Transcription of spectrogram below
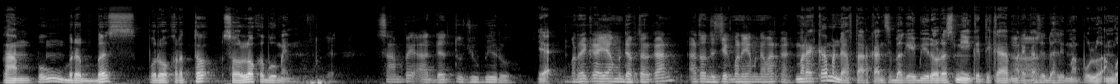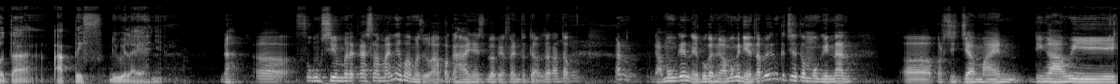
Lampung, Brebes, Purwokerto, Solo, Kebumen. Ya. Sampai ada 7 biru. Ya. Mereka yang mendaftarkan atau The Jackmania yang mendaftarkan? Mereka mendaftarkan sebagai biro resmi ketika mereka sudah 50 anggota aktif di wilayahnya. Nah, eh, fungsi mereka selama ini apa Mas? Apakah hanya sebagai vendor daftar atau kan nggak mungkin ya, bukan nggak mungkin ya, tapi kan kecil kemungkinan eh, Persija main di Ngawi.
